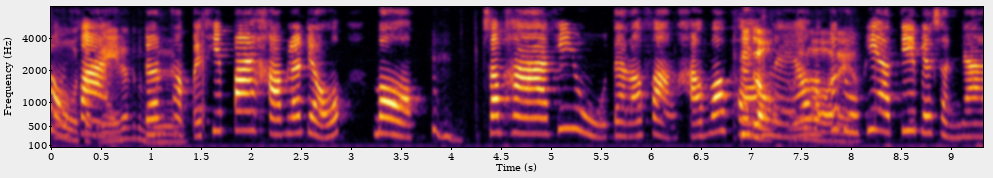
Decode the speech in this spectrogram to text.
สองโอ้ฝ่ายตบนี้น่าจะเดินมือกลับไปที่ป้ายครับ แล้วเดี๋ยว บอกสภาที่อยู่แต่ละฝั่งครับว่าพร้อไม่มรอแล้วไม่รอแล้วก็เลยดูอะพี่อาร์ตี้เป็นสัญญาณ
